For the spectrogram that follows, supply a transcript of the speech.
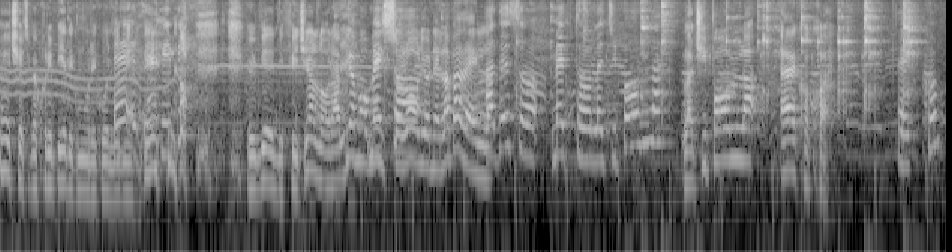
Eh certo che con i piedi come Eh, Mina. sì, Eh, i no, con i piedi è difficile. Allora, abbiamo messo l'olio nella padella, Adesso metto la cipolla. la cipolla, ecco qua. Ecco.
